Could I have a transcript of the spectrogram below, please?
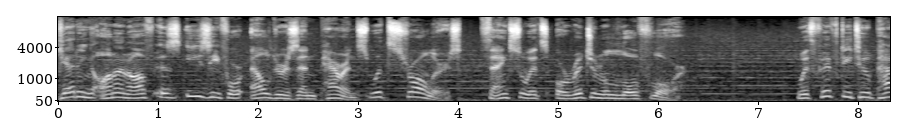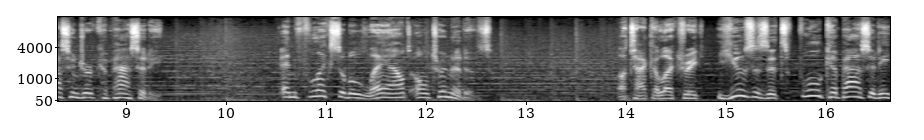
Getting on and off is easy for elders and parents with strollers thanks to its original low floor. With 52 passenger capacity and flexible layout alternatives, Atak Electric uses its full capacity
